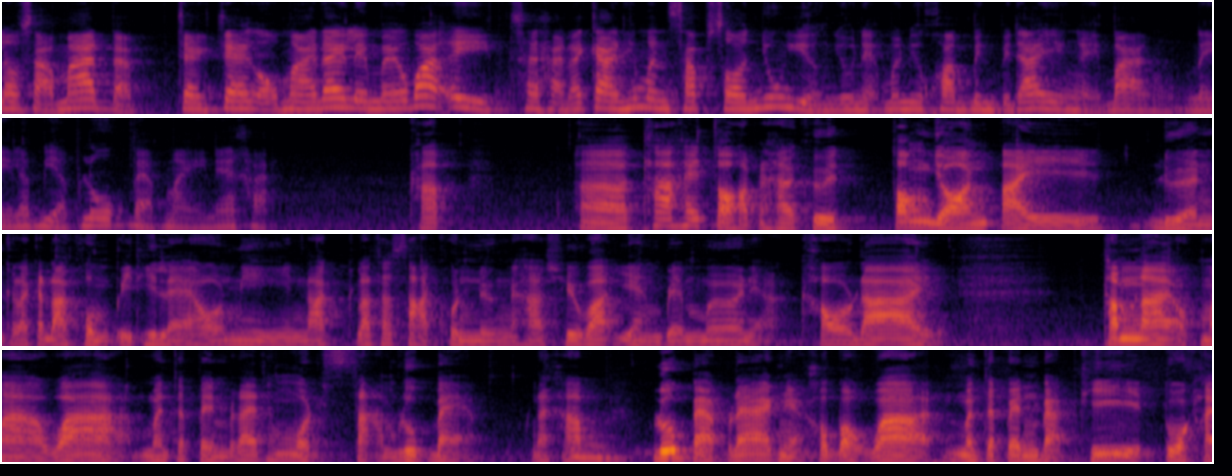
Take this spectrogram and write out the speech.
เราสามารถแบบแจกแจงออกมาได้เลยไหมว่าไอสถานการณ์ที่มันซับซ้อนยุ่งเหยิงอยู่เนี่ยมันมีความเป็นไปได้ยังไงบ้างในระเบียบโลกแบบใหม่เนี่ยค่ะ ครับถ้าให้ตอบนะคะคือต้องย้อนไปเดือนกรกฎาคมปีที่แล้ว มีนักรัฐศาสตร์คนหนึ่งนะคะชื่อว่าเอียนเบรเมอร์เนี่ยเขาได้ทำนายออกมาว่ามันจะเป็นไปได้ทั้งหมด 3 รูปแบบนะครับ รูปแบบแรกเนี่ยเขาบอกว่ามันจะเป็นแบบที่ตัวใคร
